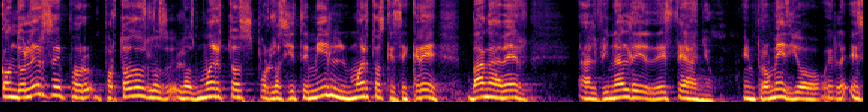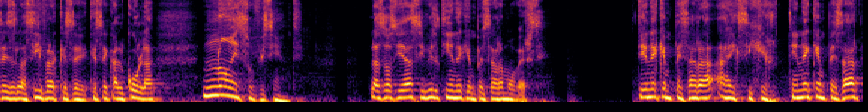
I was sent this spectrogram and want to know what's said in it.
Condolerse por, por todos los, muertos, por los 7 mil muertos que se cree van a haber al final de, este año, en promedio, esa es la cifra que se, que se calcula, no es suficiente. La sociedad civil tiene que empezar a moverse. Tiene que empezar a, exigir, tiene que empezar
